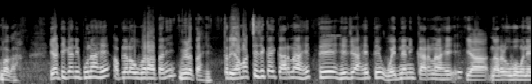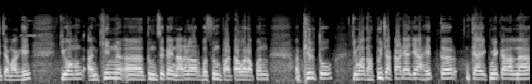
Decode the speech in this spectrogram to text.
बघा. या ठिकाणी पुन्हा हे आपल्याला उभं राहताना मिळत आहे. तर यामागचे जे काही कारणं आहेत ते हे जे आहे ते वैज्ञानिक कारण आहे या नारळ उभं होण्याच्या मागे. किंवा मग आणखीन तुमचं तुमचे काही नारळावर बसून पाटावर आपण फिरतो किंवा धातूच्या काड्या ज्या आहेत तर त्या एकमेकांना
